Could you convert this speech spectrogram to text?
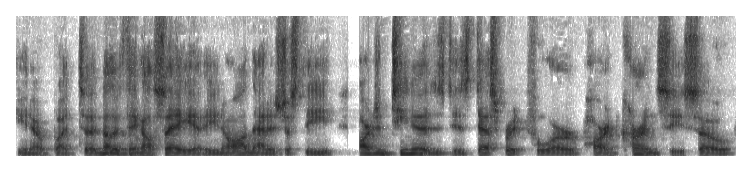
you know, but another thing I'll say, you know, on that is just the Argentina is is desperate for hard currency, so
